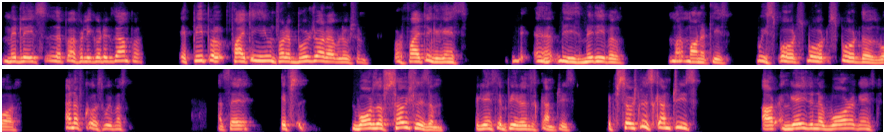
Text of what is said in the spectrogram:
Middle East is a perfectly good example. If people fighting even for a bourgeois revolution or fighting against uh, these medieval monarchies, we support, support, support those wars. And of course, we must, I say, if wars of socialism against imperialist countries, if socialist countries are engaged in a war against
